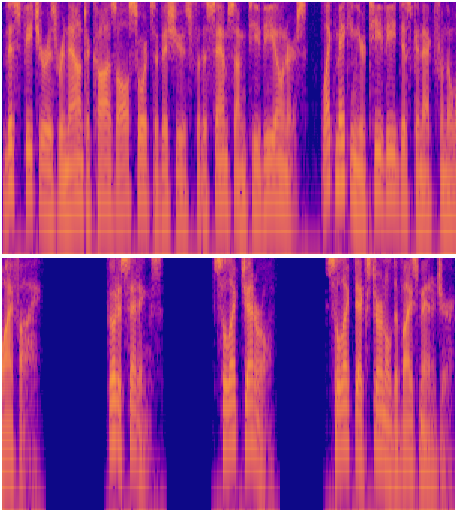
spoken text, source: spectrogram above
This feature is renowned to cause all sorts of issues for the Samsung TV owners, like making your TV disconnect from the Wi Fi. Go to Settings. Select General. Select External Device Manager.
